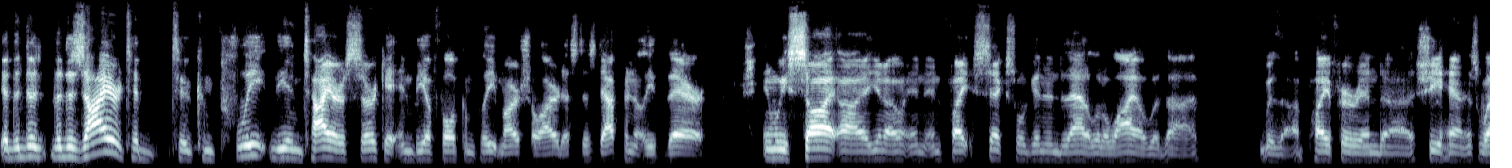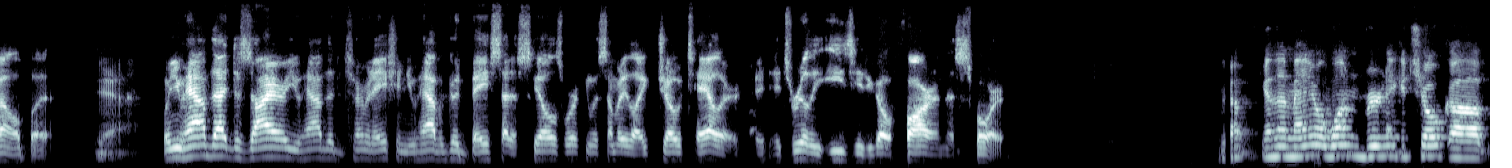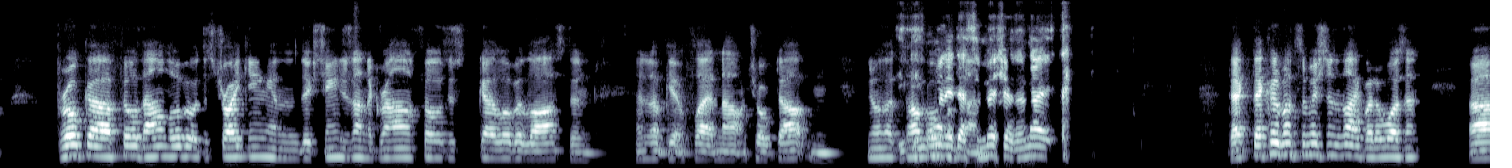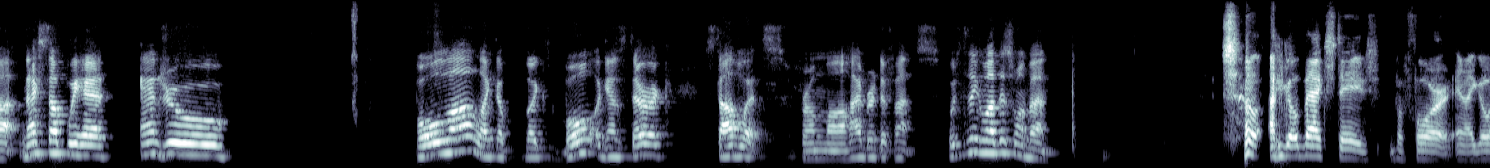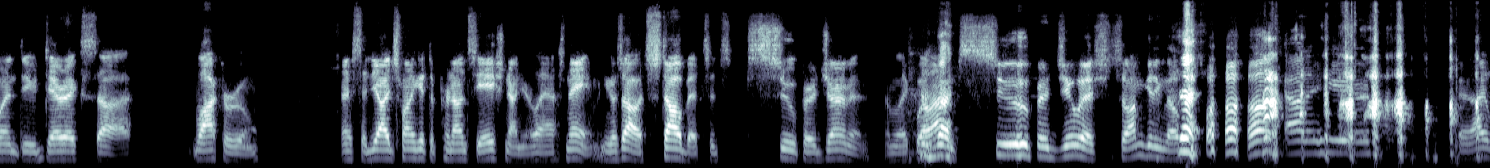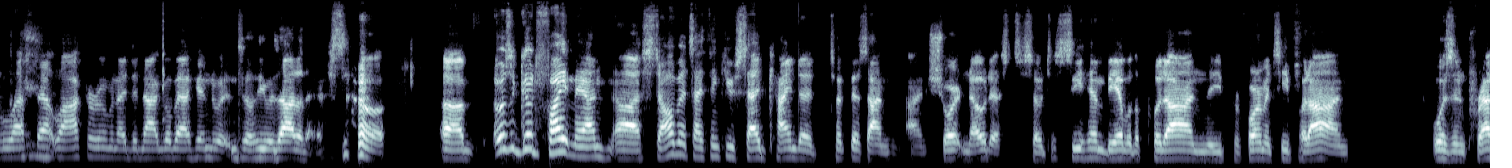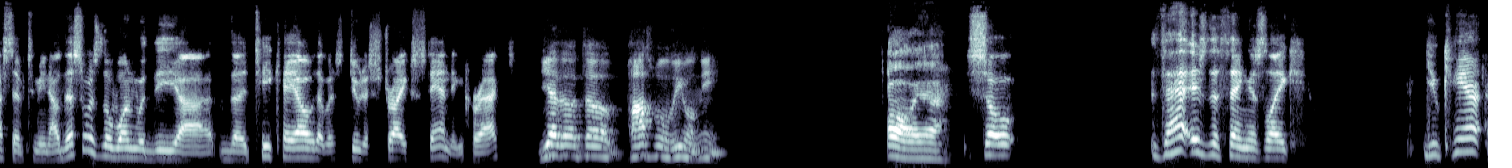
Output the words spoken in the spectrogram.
Yeah, the, the the desire to to complete the entire circuit and be a full complete martial artist is definitely there, and we saw it. Uh, you know, in, in fight six, we'll get into that a little while with uh with uh, Piper and uh, Sheehan as well. But yeah, when you have that desire, you have the determination, you have a good base set of skills working with somebody like Joe Taylor. It, it's really easy to go far in this sport. Yep. And then Manuel won rear naked choke. Uh, broke uh, Phil down a little bit with the striking and the exchanges on the ground. Phil just got a little bit lost and ended up getting flattened out and choked out. And you know that's He, how he wanted that submission tonight. That that could have been submission tonight, but it wasn't. Uh, next up, we had Andrew Bola, like a like bull against Derek Staubitz from uh, Hybrid Defense. What do you think about this one, Ben? So I go backstage before and I go into Derek's uh, locker room. And I said, Yeah, I just want to get the pronunciation on your last name. And he goes, Oh, it's Staubitz. It's super German. I'm like, Well, I'm super Jewish, so I'm getting the fuck out of here. And I left that locker room and I did not go back into it until he was out of there. So um, it was a good fight, man. Uh, Staubitz, I think you said, kind of took this on on short notice. So to see him be able to put on the performance he put on was impressive to me. Now this was the one with the uh, the TKO that was due to strike standing, correct? Yeah, the the possible legal knee. Oh yeah, So that is the thing is like you can't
